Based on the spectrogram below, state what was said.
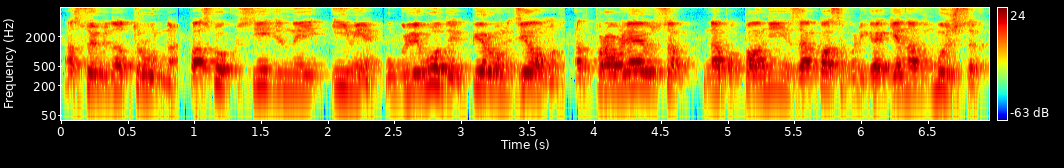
особенно трудно, поскольку съеденные ими углеводы первым делом отправляются на пополнение запасов гликогена в мышцах,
